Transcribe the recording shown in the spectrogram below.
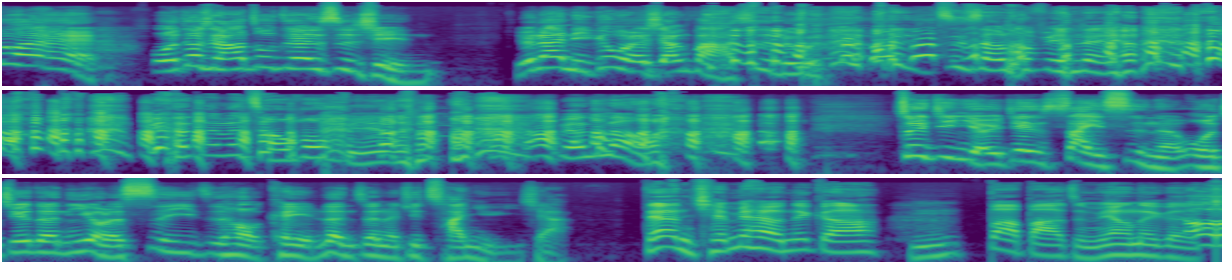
对，我就想要做这件事情。原来你跟我的想法是如智商都变那样，不要在那边嘲讽别人，不要闹。最近有一件赛事呢，我觉得你有了四亿之后，可以认真的去参与一下。等下，你前面还有那个啊，嗯，爸爸怎么样？那个哦，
